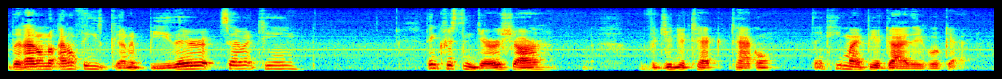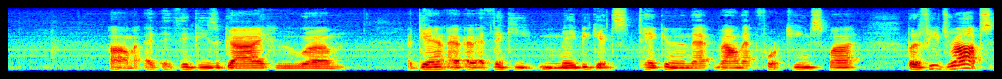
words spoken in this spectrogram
that I don't know, I don't think he's to be there at 17 I think Christian Darrisaw, Virginia Tech tackle, I think he might be a guy they look at. Um, I, I, think he's a guy who, um, again, I, I, think he maybe gets taken in that around that 14 spot. But if he drops,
